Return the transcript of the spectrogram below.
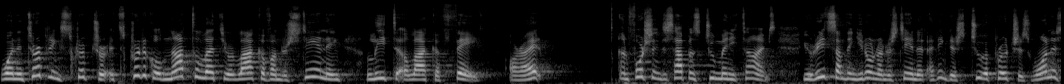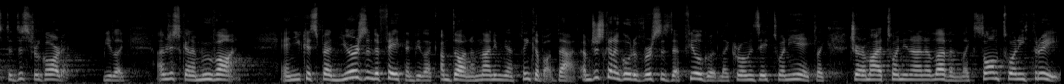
When interpreting scripture, it's critical not to let your lack of understanding lead to a lack of faith, all right? Unfortunately, this happens too many times. You read something, you don't understand it. I think there's two approaches. One is to disregard it, be like, I'm just going to move on. And you can spend years in the faith and be like, I'm done. I'm not even going to think about that. I'm just going to go to verses that feel good, like Romans 8 28, like Jeremiah 29 11, like Psalm 23.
